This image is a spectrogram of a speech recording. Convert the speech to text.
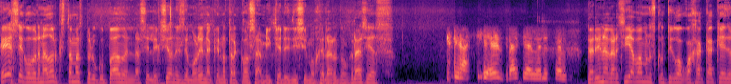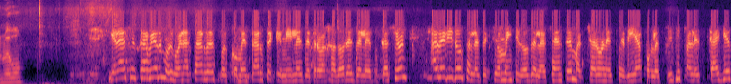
Ese gobernador que está más preocupado en las elecciones de Morena que en otra cosa, mi queridísimo Gerardo. Gracias. Así es, gracias, buenas tardes. Karina García, vámonos contigo a Oaxaca. ¿Qué hay de nuevo? Gracias, Javier. Muy buenas tardes. Pues comentarte que miles de trabajadores de la educación adheridos a la sección 22 de la CENTE marcharon este día por las principales calles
